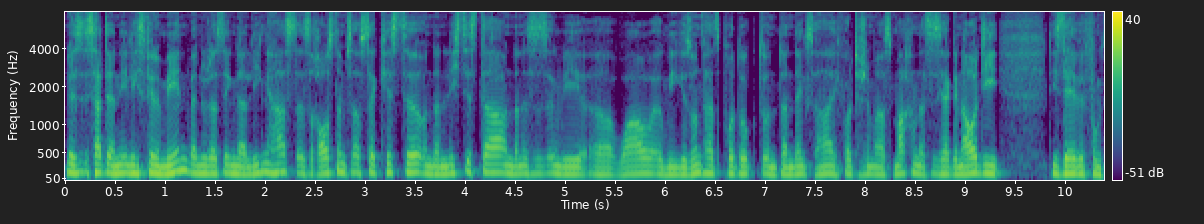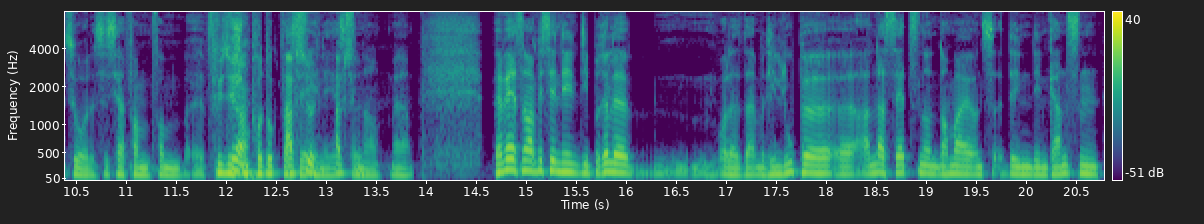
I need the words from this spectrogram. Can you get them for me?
es hat ja ein ähnliches Phänomen, wenn du das Ding da liegen hast, es rausnimmst aus der Kiste und dann liegt es da und dann ist es irgendwie, äh, wow, irgendwie ein Gesundheitsprodukt und dann denkst du, ah, ich wollte schon mal was machen. Das ist ja genau die, dieselbe Funktion. Das ist ja vom, vom äh, physischen ja, Produkt, was absolut, ähnlich ist. Genau, ja. Wenn wir jetzt noch ein bisschen die, die Brille oder die Lupe äh, anders setzen und nochmal uns den, den ganzen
